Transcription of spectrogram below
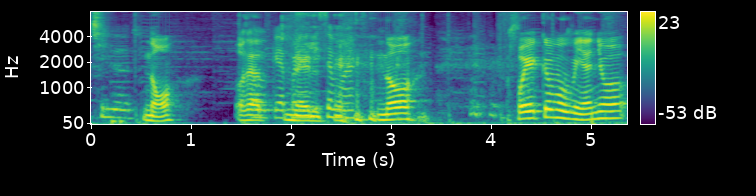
Chido. No. O sea, O que aprendiste más. no. Fue como mi año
